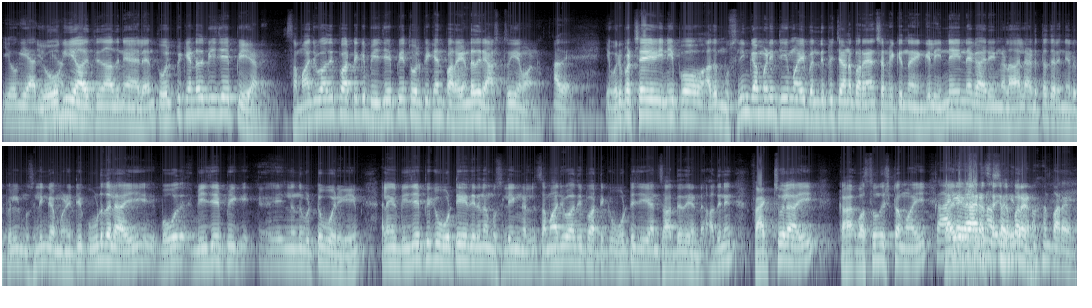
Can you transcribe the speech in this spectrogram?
യോഗി യോഗി ആദിത്യനാഥിനെ. ആയാലും തോൽപ്പിക്കേണ്ടത് ബി ജെ പിയാണ്. സമാജ്വാദി പാർട്ടിക്ക് ബി ജെ പിയെ തോൽപ്പിക്കാൻ പറയേണ്ടത് രാഷ്ട്രീയമാണ്. അതെ. ഒരു പക്ഷേ ഇനിയിപ്പോൾ അത് മുസ്ലിം കമ്മ്യൂണിറ്റിയുമായി ബന്ധിപ്പിച്ചാണ് പറയാൻ ശ്രമിക്കുന്നതെങ്കിൽ ഇന്ന ഇന്ന കാര്യങ്ങളാൽ അടുത്ത തെരഞ്ഞെടുപ്പിൽ മുസ്ലിം കമ്മ്യൂണിറ്റി കൂടുതലായി ബോ ബി ജെ പിയിൽ നിന്ന് വിട്ടുപോരുകയും അല്ലെങ്കിൽ ബി ജെ പിക്ക് വോട്ട് ചെയ്തിരുന്ന മുസ്ലിങ്ങൾ സമാജ്വാദി പാർട്ടിക്ക് വോട്ട് ചെയ്യാൻ സാധ്യതയുണ്ട്. അതിന് ഫാക്ച്വലായി വസ്തുനിഷ്ഠമായി കാര്യകാരണ കാര്യകാരണ സഹിതം പറയണം.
